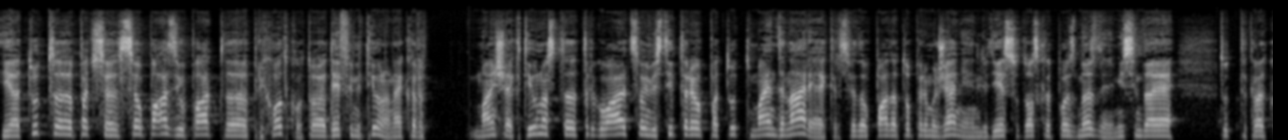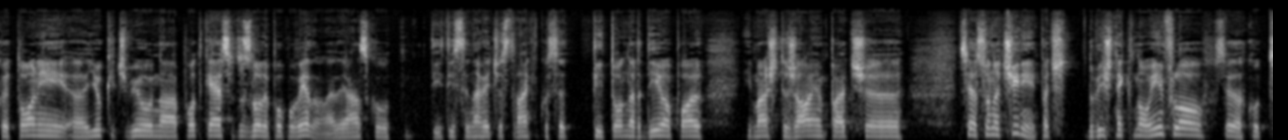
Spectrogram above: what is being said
Ja, tudi eh, pač se, se opazi upad eh, prihodkov, to je definitivno, ne, ker manjša aktivnost eh, trgovalcev, investitorjev, pa tudi manj denarja, ker seveda upada to premoženje in ljudje so doskrat bolj zmrznjeni. Mislim, da je tudi takrat, ko je Toni Jukič bil na podkastu, to zelo lepo povedal. Ne, dejansko ti, tiste največje stranke, ko se ti to naredijo, pa imaš težave in pač. Seveda so načini, pač dobiš nek nov inflow, seveda kot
